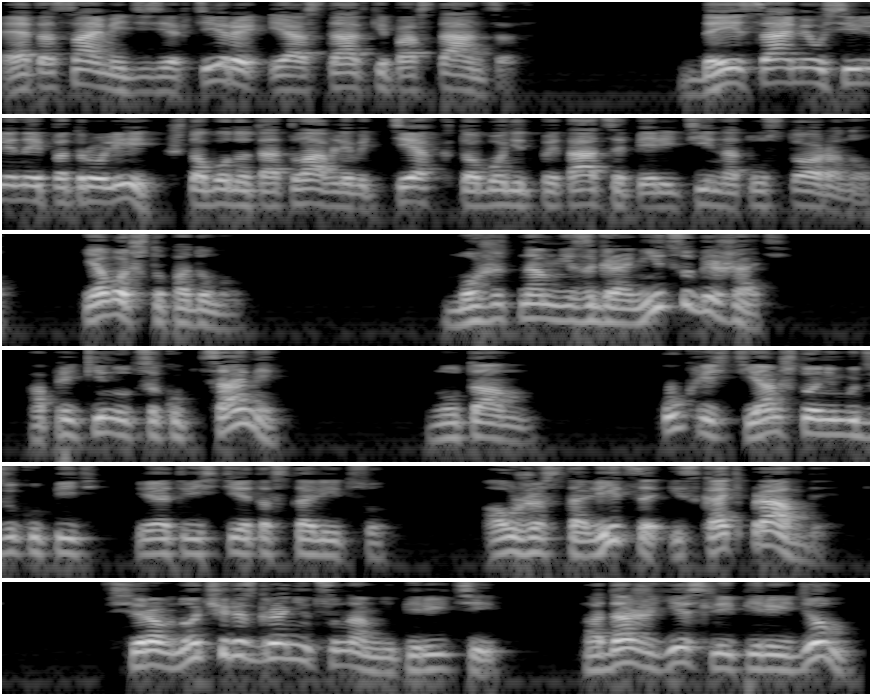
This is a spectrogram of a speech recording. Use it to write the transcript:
это сами дезертиры и остатки повстанцев. Да и сами усиленные патрули, что будут отлавливать тех, кто будет пытаться перейти на ту сторону. Я вот что подумал. Может, нам не за границу бежать? А прикинуться купцами? Ну там, у крестьян что-нибудь закупить и отвезти это в столицу. А уже в столице искать правды. Все равно через границу нам не перейти. А даже если и перейдем,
